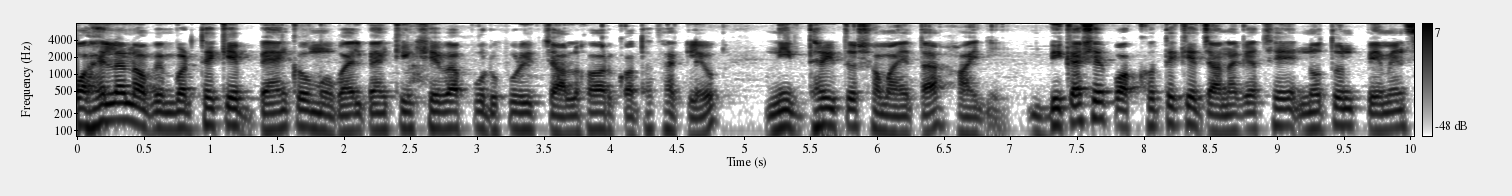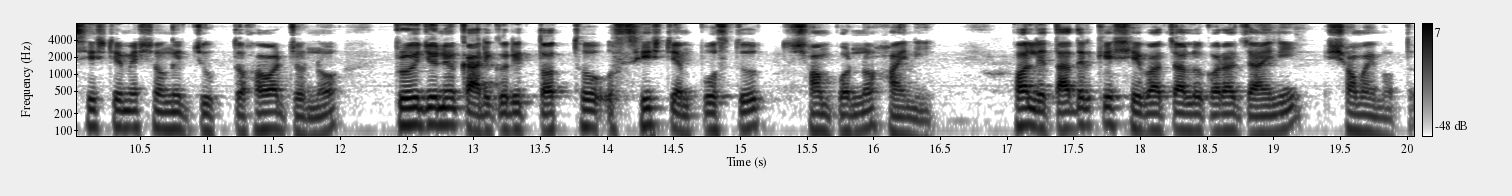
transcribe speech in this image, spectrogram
পহেলা নভেম্বর থেকে ব্যাংক ও মোবাইল ব্যাংকিং সেবা পুরোপুরি চালু হওয়ার কথা থাকলেও নির্ধারিত সময়ে তা হয়নি। বিকাশের পক্ষ থেকে জানা গেছে, নতুন পেমেন্ট সিস্টেমের সঙ্গে যুক্ত হওয়ার জন্য প্রয়োজনীয় কারিগরি তথ্য ও সিস্টেম প্রস্তুত সম্পন্ন হয়নি, ফলে তাদেরকে সেবা চালু করা যায়নি সময় মতো।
